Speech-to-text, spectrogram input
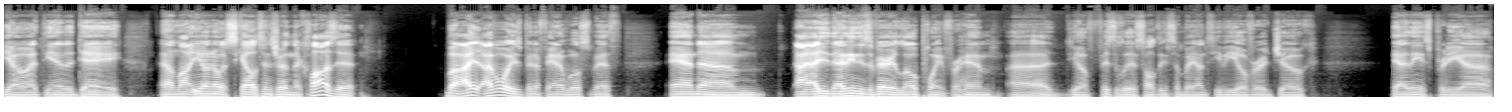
You know, at the end of the day, and a lot you don't know what skeletons are in their closet. But I, I've always been a fan of Will Smith, and um, I, I think there's a very low point for him. Uh, you know, physically assaulting somebody on TV over a joke. Yeah, I think it's pretty. Uh,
